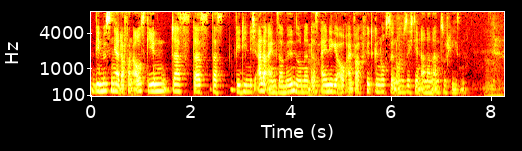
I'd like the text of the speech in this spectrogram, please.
wir müssen ja davon ausgehen, dass, dass, dass wir die nicht alle einsammeln, sondern mhm. dass einige auch einfach fit genug sind, um sich den anderen anzuschließen. Mhm.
